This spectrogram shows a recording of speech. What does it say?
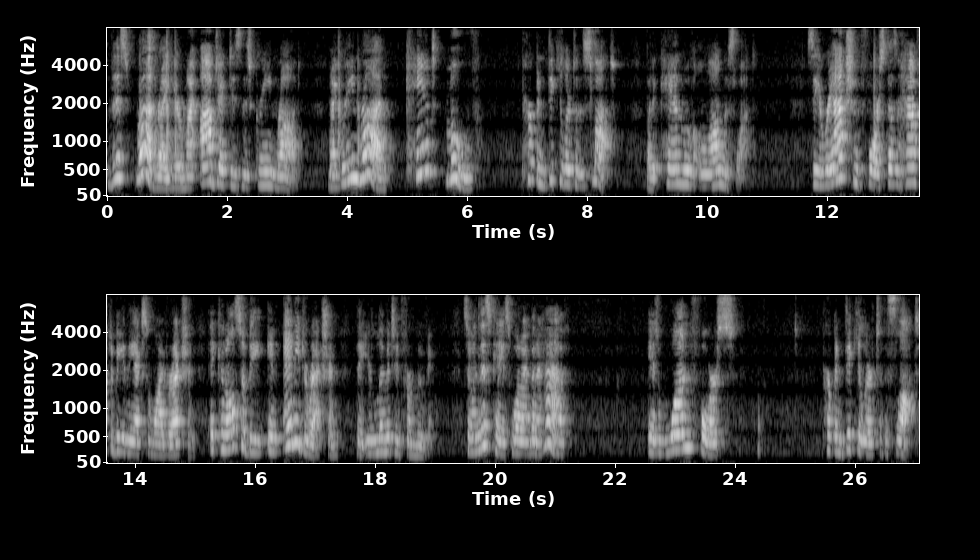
this rod right here, my object is this green rod. My green rod can't move perpendicular to the slot but it can move along the slot. See, a reaction force doesn't have to be in the x and y direction. It can also be in any direction that you're limited from moving. So in this case, what I'm going to have is one force perpendicular to the slot.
